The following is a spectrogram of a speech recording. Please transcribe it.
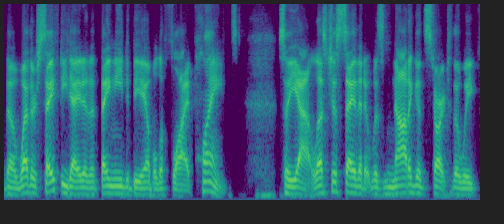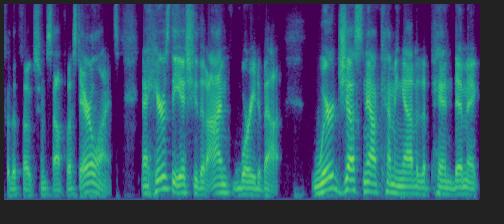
the weather safety data that they need to be able to fly planes. So, yeah, let's just say that it was not a good start to the week for the folks from Southwest Airlines. Now, here's the issue that I'm worried about. We're just now coming out of the pandemic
